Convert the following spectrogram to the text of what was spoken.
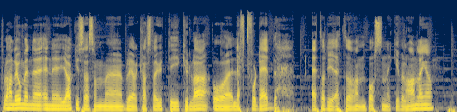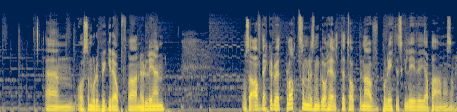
for det handler jo om en, eh, en yakuza som uh, blir kasta ut i kulda og left for dead etter, de, etter han bossen ikke vil ha han lenger. Um, og så må du bygge det opp fra null igjen. Og så avdekker du et plott som liksom går helt til toppen av politiske liv i Japan. Og sånn.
